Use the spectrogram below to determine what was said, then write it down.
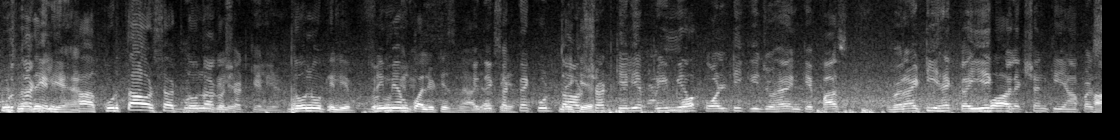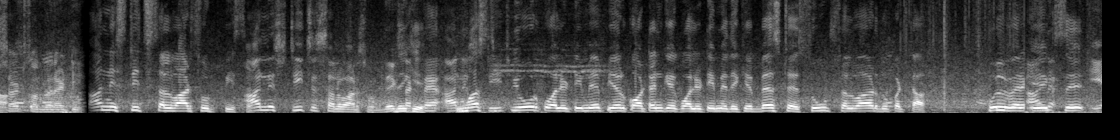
कुर्ता के लिए है। हाँ कुर्ता और शर्ट दोनों के लिए। शर्ट के लिए। दोनों के लिए प्रीमियम क्वालिटी क्वालिटीज़ में आ देख सकते हैं कुर्ता और शर्ट के लिए प्रीमियम क्वालिटी की जो है इनके पास वैरायटी है कई एक कलेक्शन की यहाँ पर हाँ। शर्ट्स और variety unstitch salwar suit piece unstitch salwar suit देख सकते हैं मस्त अनस्टिच प्योर क्वालिटी में प्योर कॉटन के क्वालिटी में देखिए बेस्ट है सूट सलवार दुपट्टा। फुल वेर एक से ये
